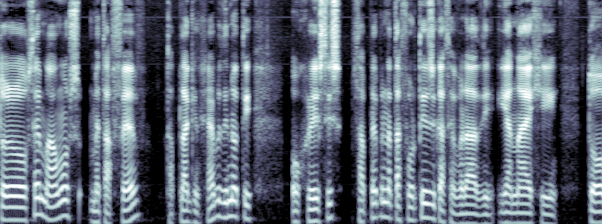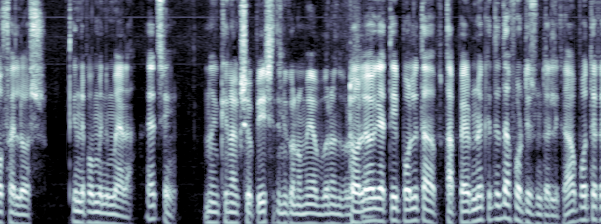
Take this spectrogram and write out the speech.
Το θέμα όμως με τα FEV, τα plug-in hybrid, είναι ότι ο χρήστης θα πρέπει να τα φορτίζει κάθε βράδυ για να έχει το όφελος την επόμενη μέρα. Έτσι. Ναι, και να αξιοποιήσει την οικονομία που μπορεί να του προσφέρει. Το λέω γιατί πολλοί τα, τα παίρνουν και δεν τα φορτίζουν τελικά. Οπότε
